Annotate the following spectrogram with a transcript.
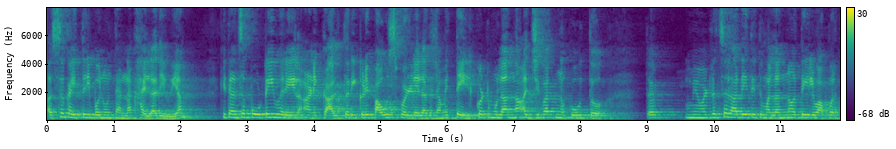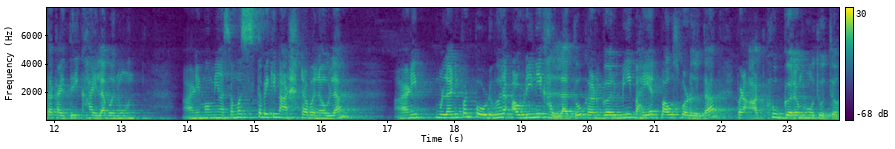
असं काहीतरी बनवून त्यांना खायला देऊया. की त्यांचं पोटही भरेल आणि काल तर इकडे पाऊस पडलेला त्याच्यामुळे तेलकट मुलांना अजिबात नको होतं. तर मी म्हटलं चला देते तुम्हाला. न तेल वापरता काहीतरी खायला बनवून. आणि मग मी असा मस्तपैकी नाश्ता बनवला. आणि मुलांनी पण पोटभर आवडीने खाल्ला तो कारण गरमी बाहेर पाऊस पडत होता पण आत खूप गरम होत होतं.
